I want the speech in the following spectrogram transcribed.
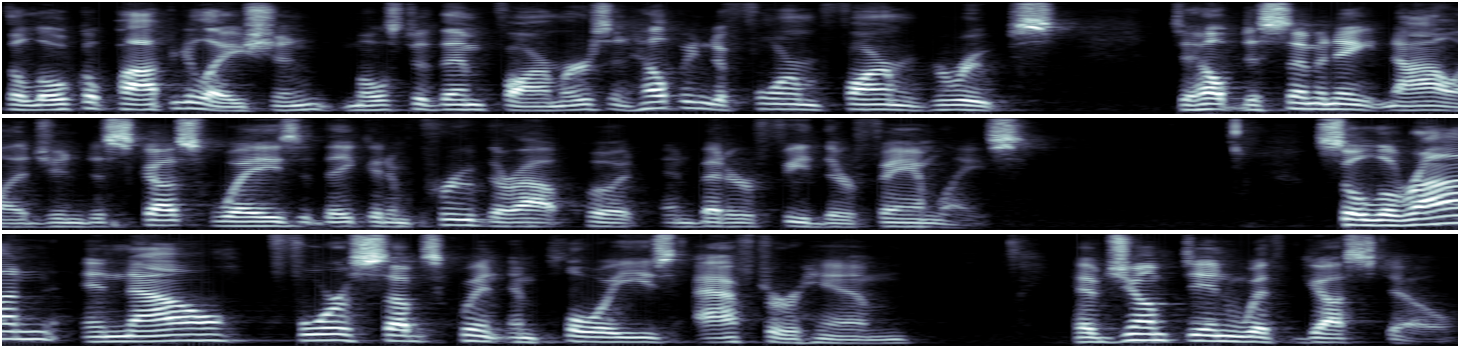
the local population, most of them farmers, and helping to form farm groups to help disseminate knowledge and discuss ways that they could improve their output and better feed their families. So LaRon and now four subsequent employees after him have jumped in with gusto.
